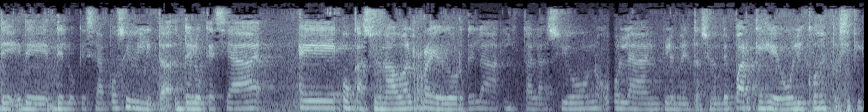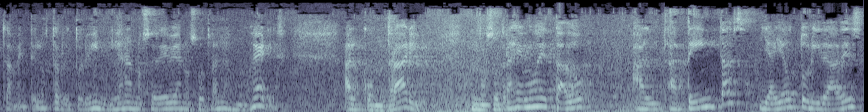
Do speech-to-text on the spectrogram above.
de, lo que se ha de lo que se ha eh, ocasionado alrededor de la instalación o la implementación de parques eólicos específicamente en los territorios indígenas no se debe a nosotras las mujeres. Al contrario, nosotras hemos estado atentas y hay autoridades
